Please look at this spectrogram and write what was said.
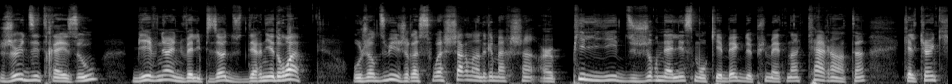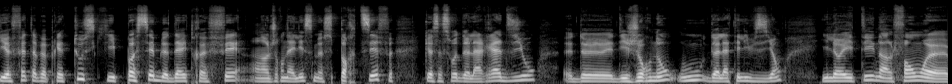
Jeudi 13 août, bienvenue à un nouvel épisode du Dernier Droit. Aujourd'hui, je reçois Charles-André Marchand, un pilier du journalisme au Québec depuis maintenant 40 ans, quelqu'un qui a fait à peu près tout ce qui est possible d'être fait en journalisme sportif, que ce soit de la radio, de, des journaux ou de la télévision. Il a été, dans le fond, euh,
